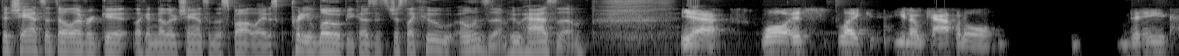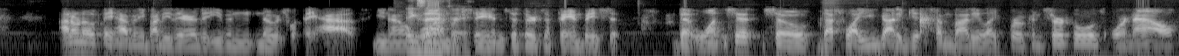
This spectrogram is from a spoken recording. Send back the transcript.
the chance that they'll ever get like another chance in the spotlight is pretty low because it's just like who owns them, who has them. yeah. Well, it's like, you know, Capitol, they, I don't know if they have anybody there that even knows what they have, you know, Exactly. understands that there's a fan base that, that wants it. So that's why you got to get somebody like Broken Circles or now,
